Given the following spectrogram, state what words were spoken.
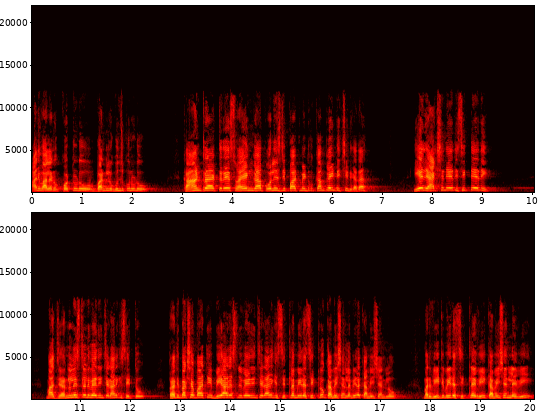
అని వాళ్ళను కొట్టుడు బండ్లు గుంజుకునుడు. కాంట్రాక్టరే స్వయంగా పోలీస్ డిపార్ట్మెంట్కు కంప్లైంట్ ఇచ్చిండు కదా. ఏది యాక్షన్ ఏది సిట్ ఏది? మా జర్నలిస్టులను వేధించడానికి సిట్టు. ప్రతిపక్ష పార్టీ బీఆర్ఎస్ను వేధించడానికి సిట్ల మీద సిట్లు కమిషన్ల మీద కమిషన్లు. మరి వీటి మీద సిట్లేవి కమిషన్లేవి?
